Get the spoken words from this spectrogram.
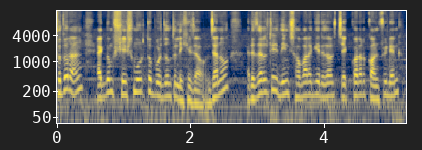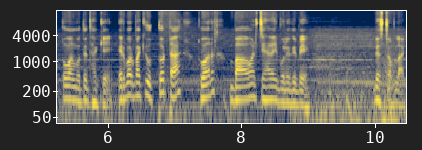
সুতরাং একদম শেষ মুহূর্ত পর্যন্ত লিখে যাও, যেন রেজাল্টের দিন সবার আগে রেজাল্ট চেক করার কনফিডেন্ট তোমার মধ্যে থাকে। এরপর বাকি উত্তরটা তোমার বাবা মার চেহারাই বলে দেবে। বেস্ট অফ লাক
